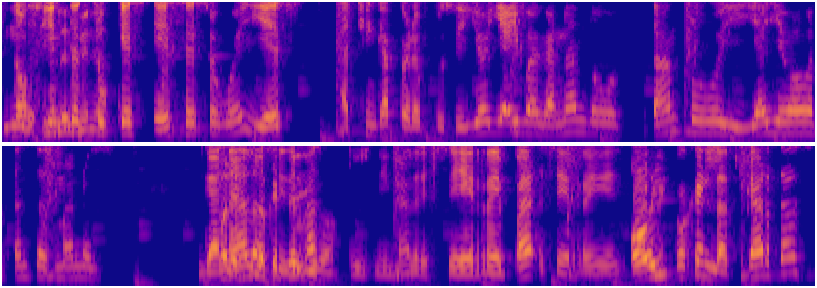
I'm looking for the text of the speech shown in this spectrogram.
¿No sientes tú que es, es eso, güey? Y es, a ah, chinga, pero pues si yo ya iba ganando tanto y ya llevaba tantas manos ganadas y demás, pues ni madre, se, se, recogen las cartas,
